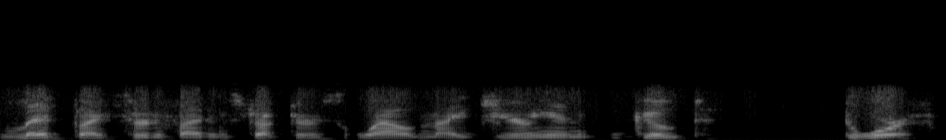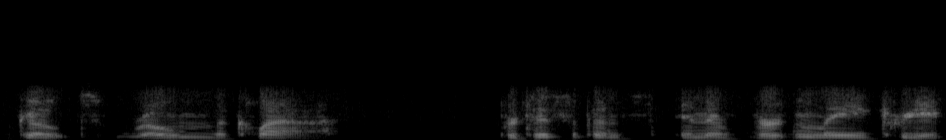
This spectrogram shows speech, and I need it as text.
led by certified instructors, while Nigerian goat dwarf goats roam the class. Participants inadvertently create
